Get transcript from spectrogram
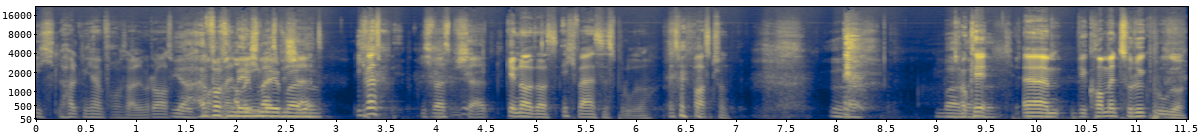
ich halte mich einfach aus allem raus. Ja, einfach aber ich Leben weiß leben, Bescheid. Alter. Ich weiß, Ich weiß Bescheid. genau das. Ich weiß es, Bruder. Es passt schon. Mann, Okay, ähm, wir kommen zurück, Bruder.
